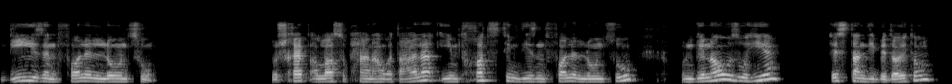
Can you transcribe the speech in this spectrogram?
diesen vollen Lohn zu. So schreibt Allah subhanahu wa ta'ala ihm trotzdem diesen vollen Lohn zu. Und genauso hier ist dann die Bedeutung,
